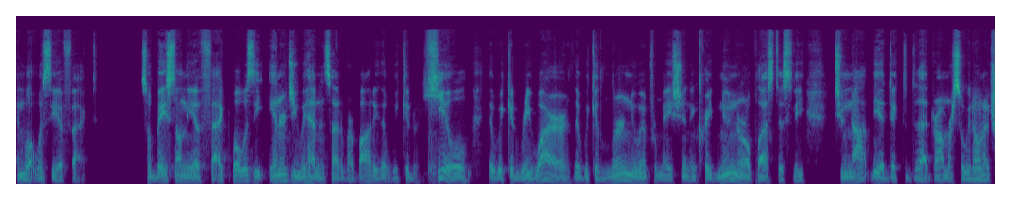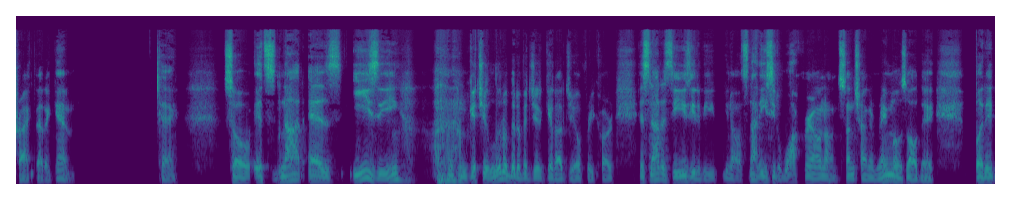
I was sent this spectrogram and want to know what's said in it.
and what was the effect? So, based on the effect, what was the energy we had inside of our body that we could heal, that we could rewire, that we could learn new information and create new neuroplasticity to not be addicted to that drama so we don't attract that again? Okay. So, it's not as easy. Get you a little bit of a get out jail free card. It's not as easy to be, you know, it's not easy to walk around on sunshine and rainbows all day, but it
